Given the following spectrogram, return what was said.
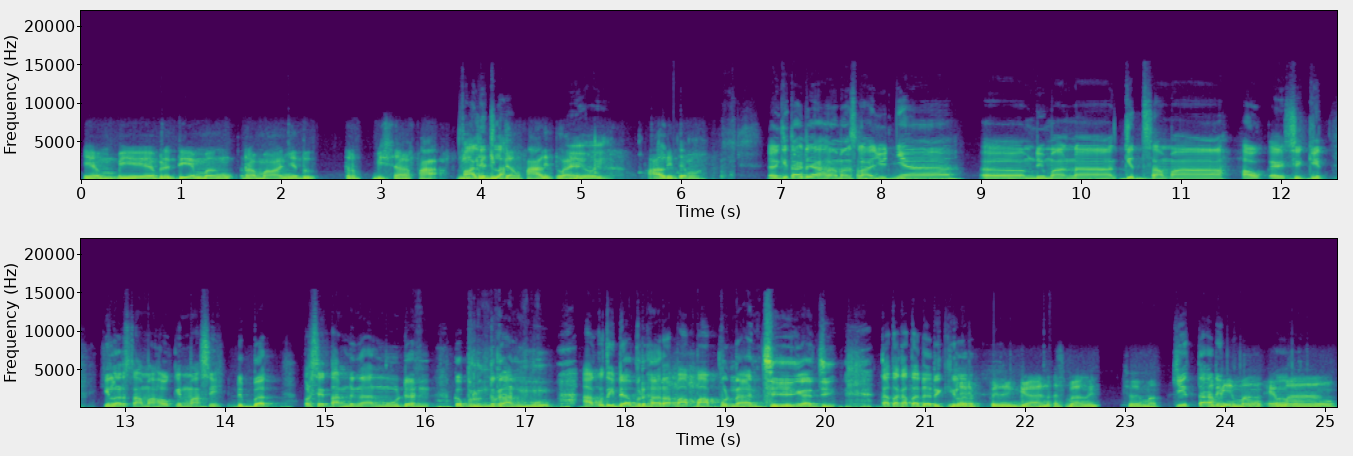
Ya, iya berarti emang ramalannya tuh ter, bisa bisa Valid lah. dibilang valid lah ya. Yoi. Valid emang. dan kita ada halaman selanjutnya em, di mana Kid sama Hawk eh si Kid Killer sama Hawkin masih debat persetan denganmu dan keberuntunganmu aku tidak berharap apa pun anjing anjing kata-kata dari Killer Epic ganas banget coy emang. kita Tapi di emang emang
